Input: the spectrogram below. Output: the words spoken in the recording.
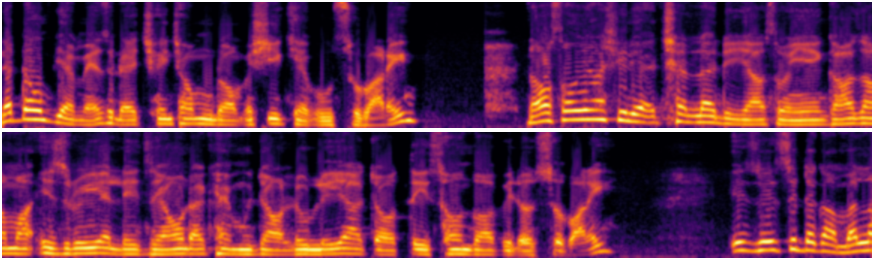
လက်တုံ့ပြန်မယ်ဆိုတဲ့ချိန်ချောက်မှုတော့မရှိခဲ့ဘူးဆိုပါတယ်။နောက်ဆုံးရရှိတဲ့အချက်လက်တွေအရဆိုရင်ဂါဇာမှာအစ္စရေးရဲ့လေကြောင်းတိုက်ခိုက်မှုကြောင့်လူ400ကျော်သေဆုံးသွားပြီလို့ဆိုပါတယ်။အစ္စရေးစစ်တပ်ကမက်လ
